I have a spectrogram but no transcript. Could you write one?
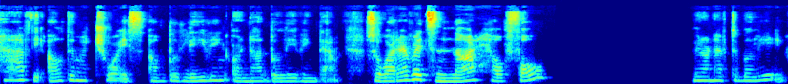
have the ultimate choice of believing or not believing them. So, whatever it's not helpful, we don't have to believe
